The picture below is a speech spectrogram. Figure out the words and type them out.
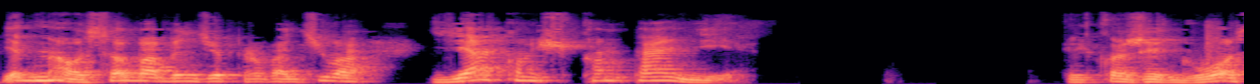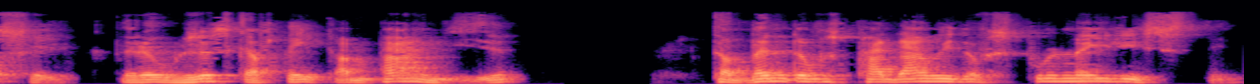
Jedna osoba będzie prowadziła jakąś kampanię. Tylko, że głosy, które uzyska w tej kampanii, to będą spadały do wspólnej listy.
